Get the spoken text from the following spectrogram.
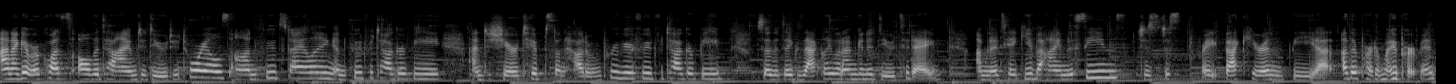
And I get requests all the time to do tutorials on food styling and food photography and to share tips on how to improve your food photography. So that's exactly what I'm gonna do today. I'm gonna take you behind the scenes, which is just right back here in the uh, other part of my apartment,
